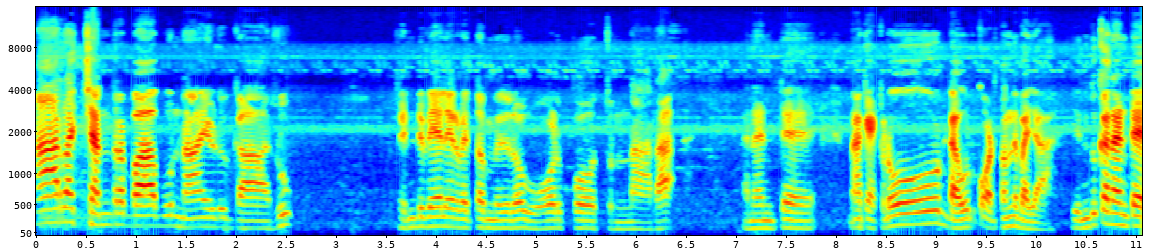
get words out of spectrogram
నారా చంద్రబాబు నాయుడు గారు రెండు వేల ఇరవై తొమ్మిదిలో ఓడిపోతున్నారా? అని అంటే నాకు ఎక్కడో డౌట్ కొడుతుంది భయ ఎందుకనంటే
